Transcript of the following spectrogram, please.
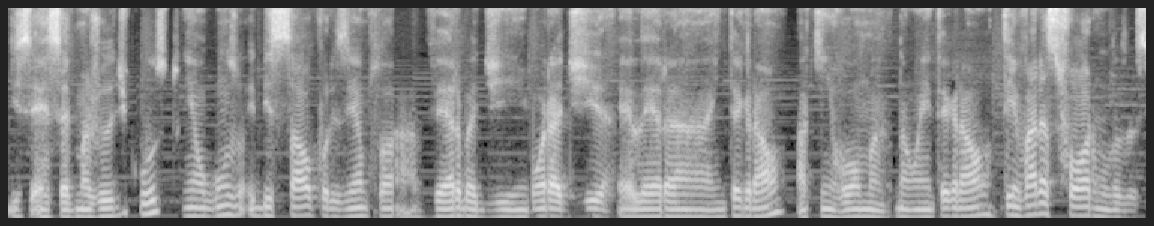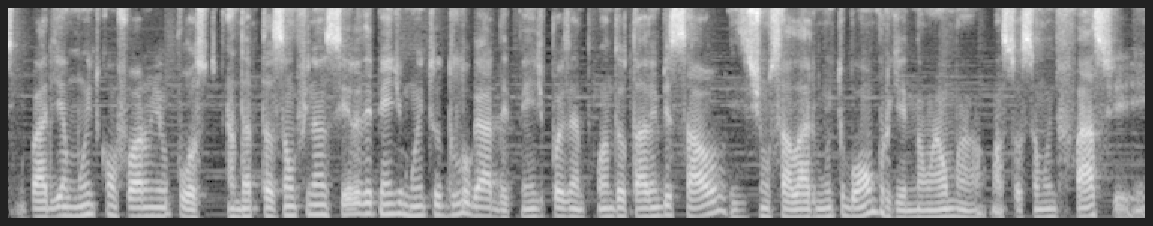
recebe uma ajuda de custo. Em alguns, Ibissal, por exemplo, a verba de moradia, ela era integral. Aqui em Roma não é integral. Tem várias fórmulas assim, varia muito conforme o posto. A adaptação financeira depende muito do lugar, depende, por exemplo, quando eu estava em Bissau, existia um salário muito bom, porque não é uma, uma situação muito fácil e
